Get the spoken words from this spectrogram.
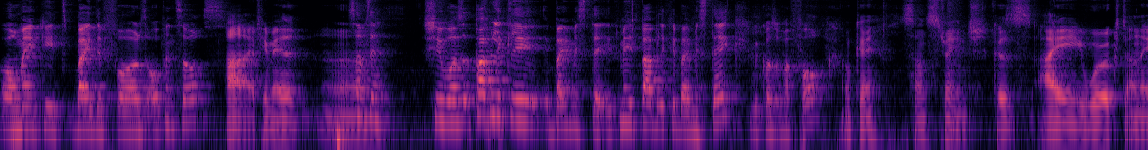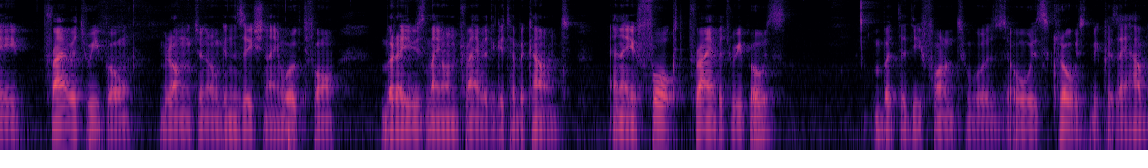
or make it by default open source. Ah, if you made it. Uh, Something. She was publicly by mistake. It made publicly by mistake because of a fork. Okay, sounds strange because I worked on a private repo belonging to an organization I worked for, but I used my own private GitHub account and I forked private repos, but the default was always closed because I have,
